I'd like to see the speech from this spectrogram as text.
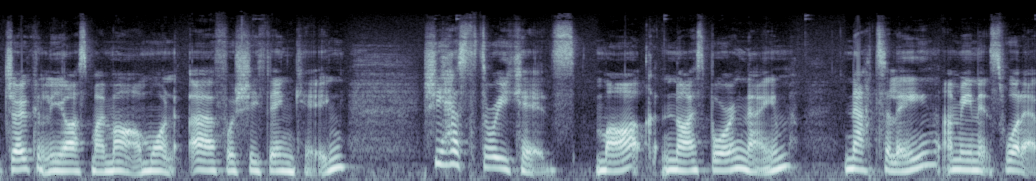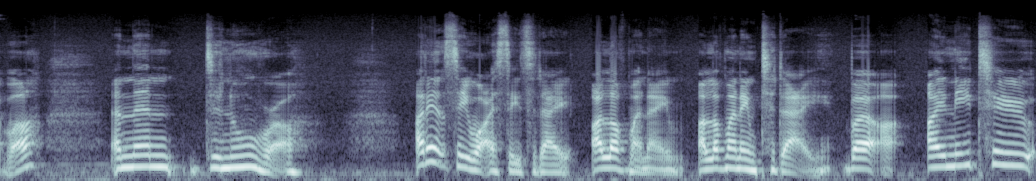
jokingly asked my mom what on earth was she thinking. She has three kids Mark, nice boring name, Natalie, I mean, it's whatever and then Denora. I didn't see what I see today. I love my name. I love my name today. But I need to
